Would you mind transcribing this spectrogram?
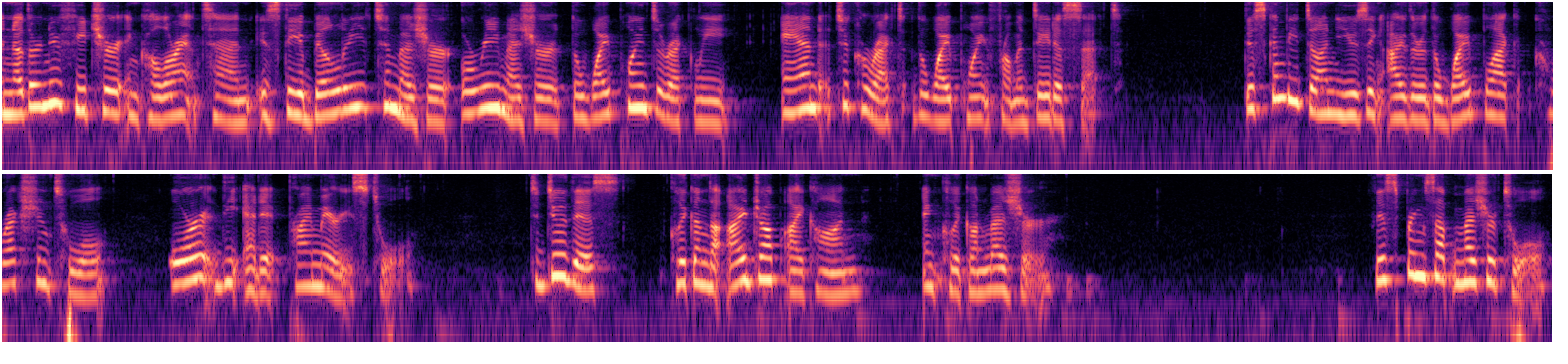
Another new feature in ColorAnt 10 is the ability to measure or remeasure the white point directly and to correct the white point from a dataset. This can be done using either the white-black correction tool or the Edit Primaries tool. To do this, click on the eyedrop icon and click on Measure. This brings up Measure tool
